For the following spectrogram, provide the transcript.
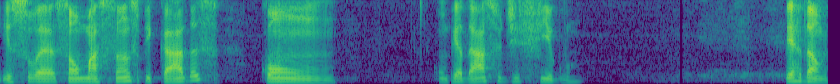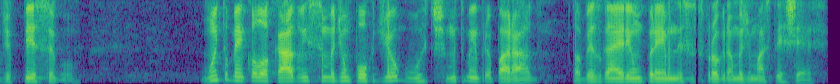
Isso é, são maçãs picadas com um pedaço de figo. Perdão, de pêssego. Muito bem colocado em cima de um pouco de iogurte, muito bem preparado. Talvez ganharia um prêmio nesses programas de Masterchef.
